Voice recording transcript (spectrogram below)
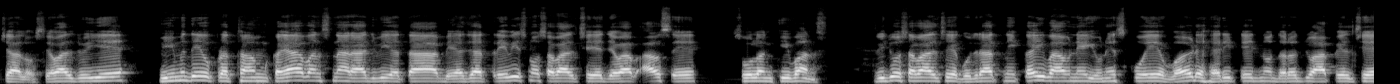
ચાલો, સવાલ જોઈએ. ભીમદેવ પ્રથમ કયા વંશના રાજવી હતા? બે હજાર ત્રેવીસનો સવાલ છે. જવાબ આવશે સોલંકી વંશ. ત્રીજો સવાલ છે, ગુજરાતની કઈ વાવને યુનેસ્કોએ વર્લ્ડ હેરિટેજનો દરજ્જો આપેલ છે?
